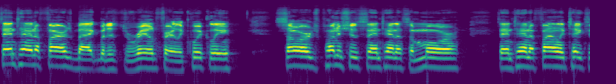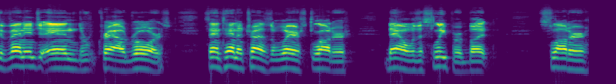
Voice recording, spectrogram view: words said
Santana fires back, but is derailed fairly quickly. Sarge punishes Santana some more. Santana finally takes advantage, and the crowd roars. Santana tries to wear Slaughter down with a sleeper, but Slaughter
